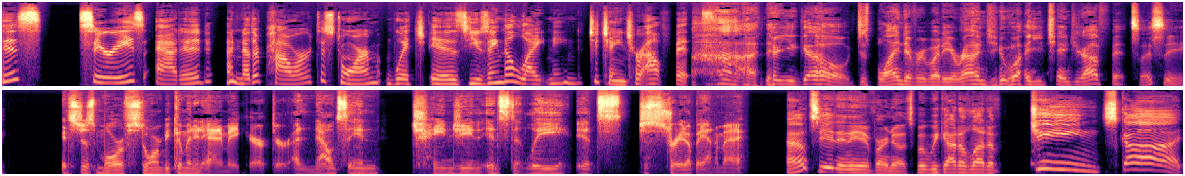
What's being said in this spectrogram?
This series added another power to Storm, which is using the lightning to change her outfit. ah there you go. Just blind everybody around you while you change your outfits I see. It's just more of Storm becoming an anime character, announcing, changing instantly. It's just straight up anime. I don't see it in any of our notes, but we got a lot of Jean, Scott,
